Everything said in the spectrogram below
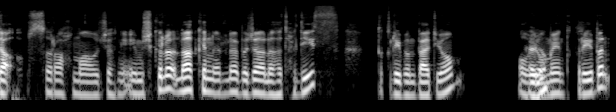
لا بصراحة ما واجهني أي مشكلة لكن اللعبة جاء لها تحديث تقريبا بعد يوم أو حلو. يومين تقريبا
